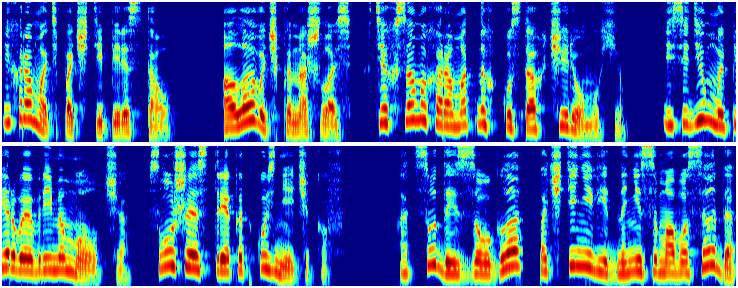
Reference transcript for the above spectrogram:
И хромать почти перестал. А лавочка нашлась в тех самых ароматных кустах черемухи. И сидим мы первое время молча, слушая стрекот кузнечиков. Отсюда из-за угла почти не видно ни самого сада,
